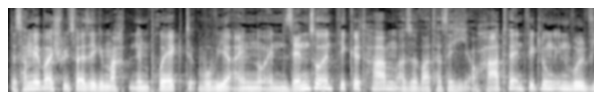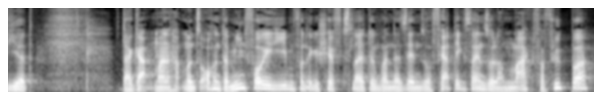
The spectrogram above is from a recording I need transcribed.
Das haben wir beispielsweise gemacht in einem Projekt, wo wir einen neuen Sensor entwickelt haben, also war tatsächlich auch Hardwareentwicklung involviert. Da gab man, hat man uns auch einen Termin vorgegeben von der Geschäftsleitung, wann der Sensor fertig sein soll, am Markt verfügbar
